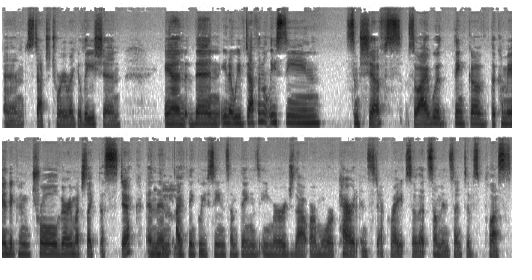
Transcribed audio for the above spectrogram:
and statutory regulation. And then, you know, we've definitely seen some shifts. So I would think of the command and control very much like the stick. And mm-hmm. then I think we've seen some things emerge that are more carrot and stick, right? So that some incentives plus,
